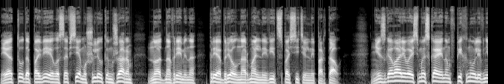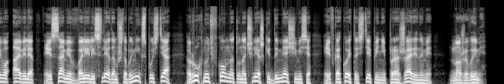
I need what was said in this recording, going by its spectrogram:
и оттуда повеяло совсем уж лютым жаром, но одновременно приобрел нормальный вид спасительный портал — не сговариваясь, мы с Каином впихнули в него Авеля и сами ввалились следом, чтобы миг спустя рухнуть в комнату ночлежки дымящимися и в какой-то степени прожаренными, но живыми.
